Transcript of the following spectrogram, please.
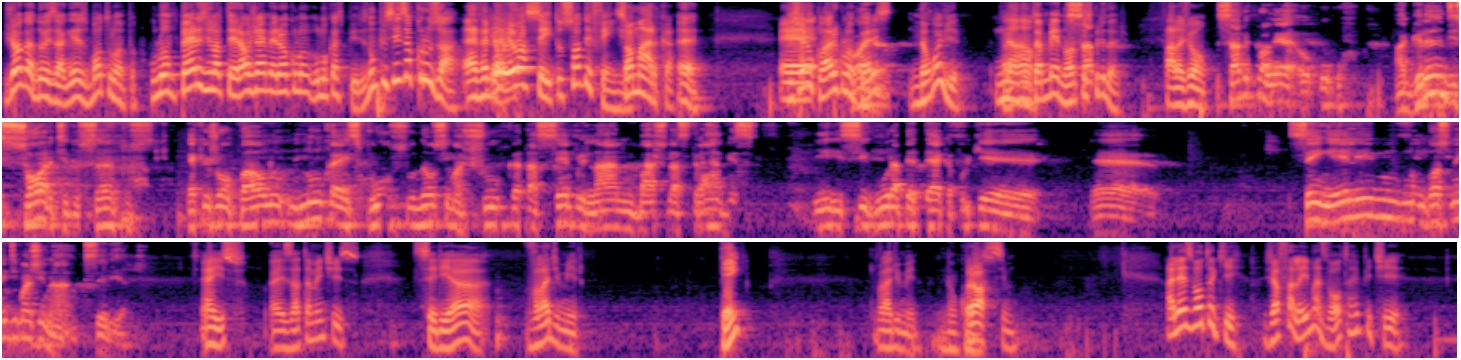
Joga dois zagueiros, bota o Luan. O Luan Pérez de lateral já é melhor que o Lucas Pires. Não precisa cruzar. É verdade. Eu, eu aceito, só defende. Só marca. É. é... Deixando claro que o Luan Olha, Pérez não vai vir. Tá? Não. Não tem a menor Sabe- possibilidade. Fala, João. Sabe qual é o- o- a grande sorte do Santos? É que o João Paulo nunca é expulso, não se machuca, está sempre lá embaixo das traves e segura a peteca, porque é, sem ele não gosto nem de imaginar o que seria. É isso. É exatamente isso. Seria Vladimir. Quem? Vladimir. Próximo. Aliás, volta aqui. Já falei, mas volto a repetir.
